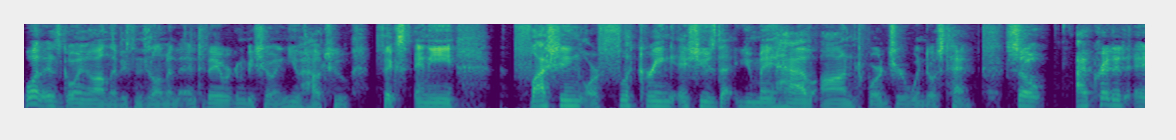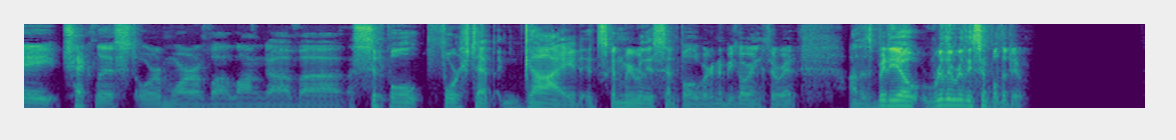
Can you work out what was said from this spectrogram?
What is going on, ladies and gentlemen? And today we're going to be showing you how to fix any flashing or flickering issues that you may have on towards your Windows 10. So I've created a checklist or more of a long of a, a simple four-step guide. It's going to be really simple. We're going to be going through it on this video. Really, really simple to do.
